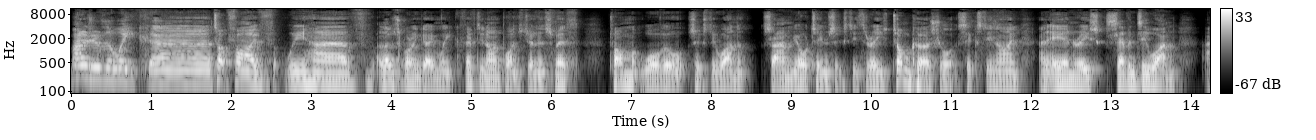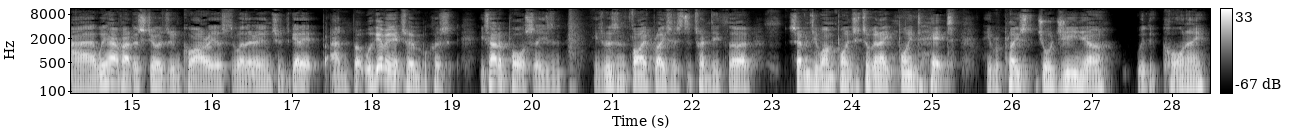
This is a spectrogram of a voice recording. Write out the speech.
Manager of the week, uh, top five. We have a low scoring game week 59 points, Julian Smith. Tom Warville, 61. Sam, your team, 63. Tom Kershaw, 69. And Ian Reese, 71. Uh, we have had a steward's inquiry as to whether Ian should get it, and but we're giving it to him because he's had a poor season. He's risen five places to 23rd, 71 points. He took an eight point hit. He replaced Jorginho with Cornet,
